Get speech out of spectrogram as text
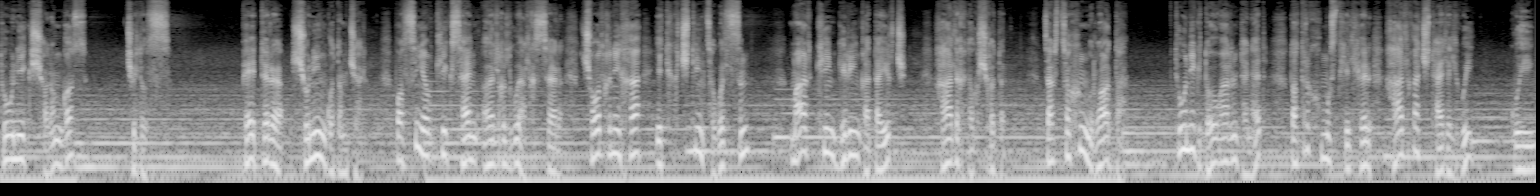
түүнийг шоронгоос чөлөөлсөн. Петр шүнийн гудамжаар болсон явдлыг сайн ойлголгүй алхасаар чуулганыхаа итгэгчдийн цугласан Маркийн гэрийн гадаа ирж хаалга тогшоход зарц охин Рода түүнийг дуугаар нь таниад доторх хүмүүст хэлэхээр хаалгаач тайлалгүй гүйн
